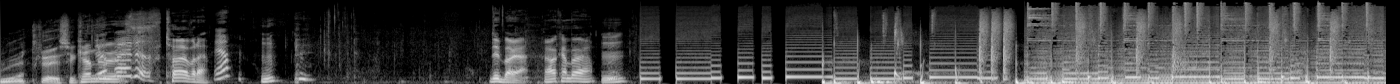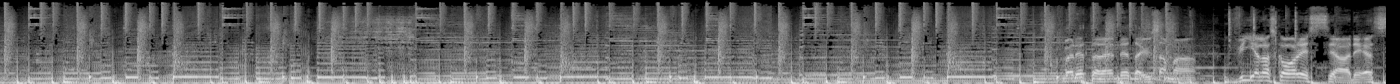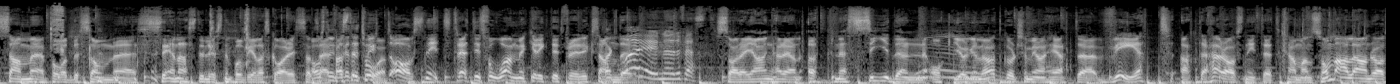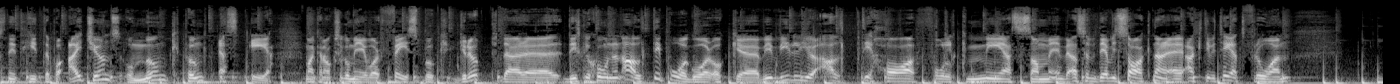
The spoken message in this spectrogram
Okej, så kan du... börjar du. Ta över det. Ja. Du börjar. Jag kan börja. Vad är detta? Detta är ju samma... Via Lascaris, ja. Det är samma podd som eh, senast du lyssnade på Via Lascaris. så att säga. Avsnitt Fast ett 32. nytt avsnitt. 32 mycket riktigt, Fredrik Sander. Oj, nu är det fest. Sara Young har redan öppnat sidern och Jörgen Lötgård som jag heter vet att det här avsnittet kan man som alla andra avsnitt hitta på iTunes och munk.se. Man kan också gå med i vår Facebookgrupp där eh, diskussionen alltid pågår och eh, vi vill ju alltid ha folk med som, alltså det vi saknar är aktivitet från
